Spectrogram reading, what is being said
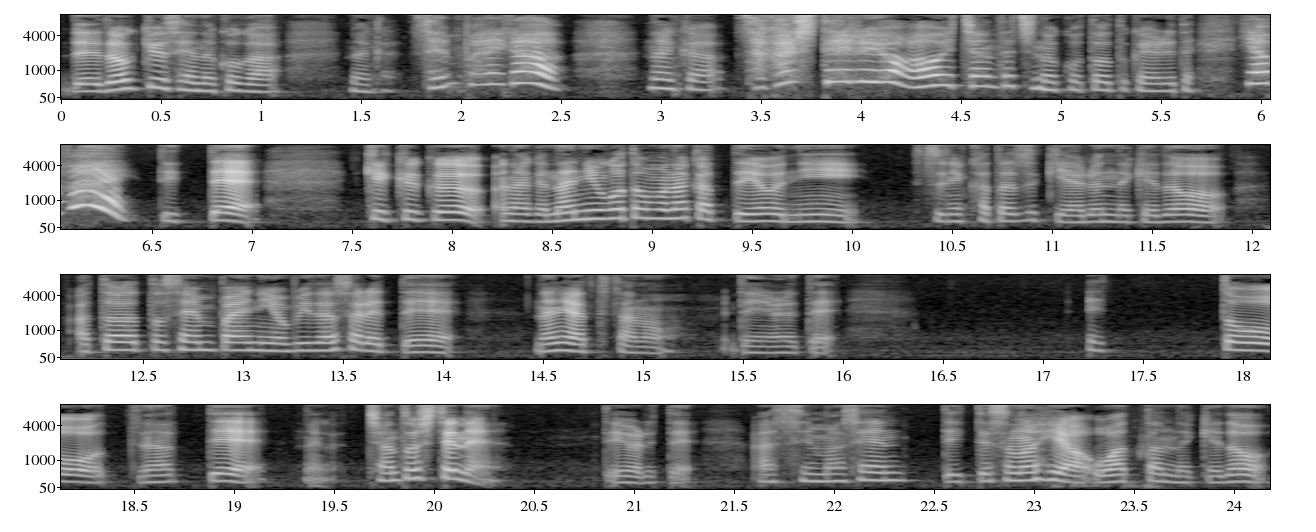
で同級生の子がなんか「先輩がなんか探してるよ葵ちゃんたちのこと」とか言われて「やばい!」って言って結局なんか何事もなかったように普通に片付けやるんだけど後々先輩に呼び出されて「何やってたの?」みたいに言われてえっとってなってなんかちゃんとしてねって言われてあすいませんって言ってその日は終わったんだけど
